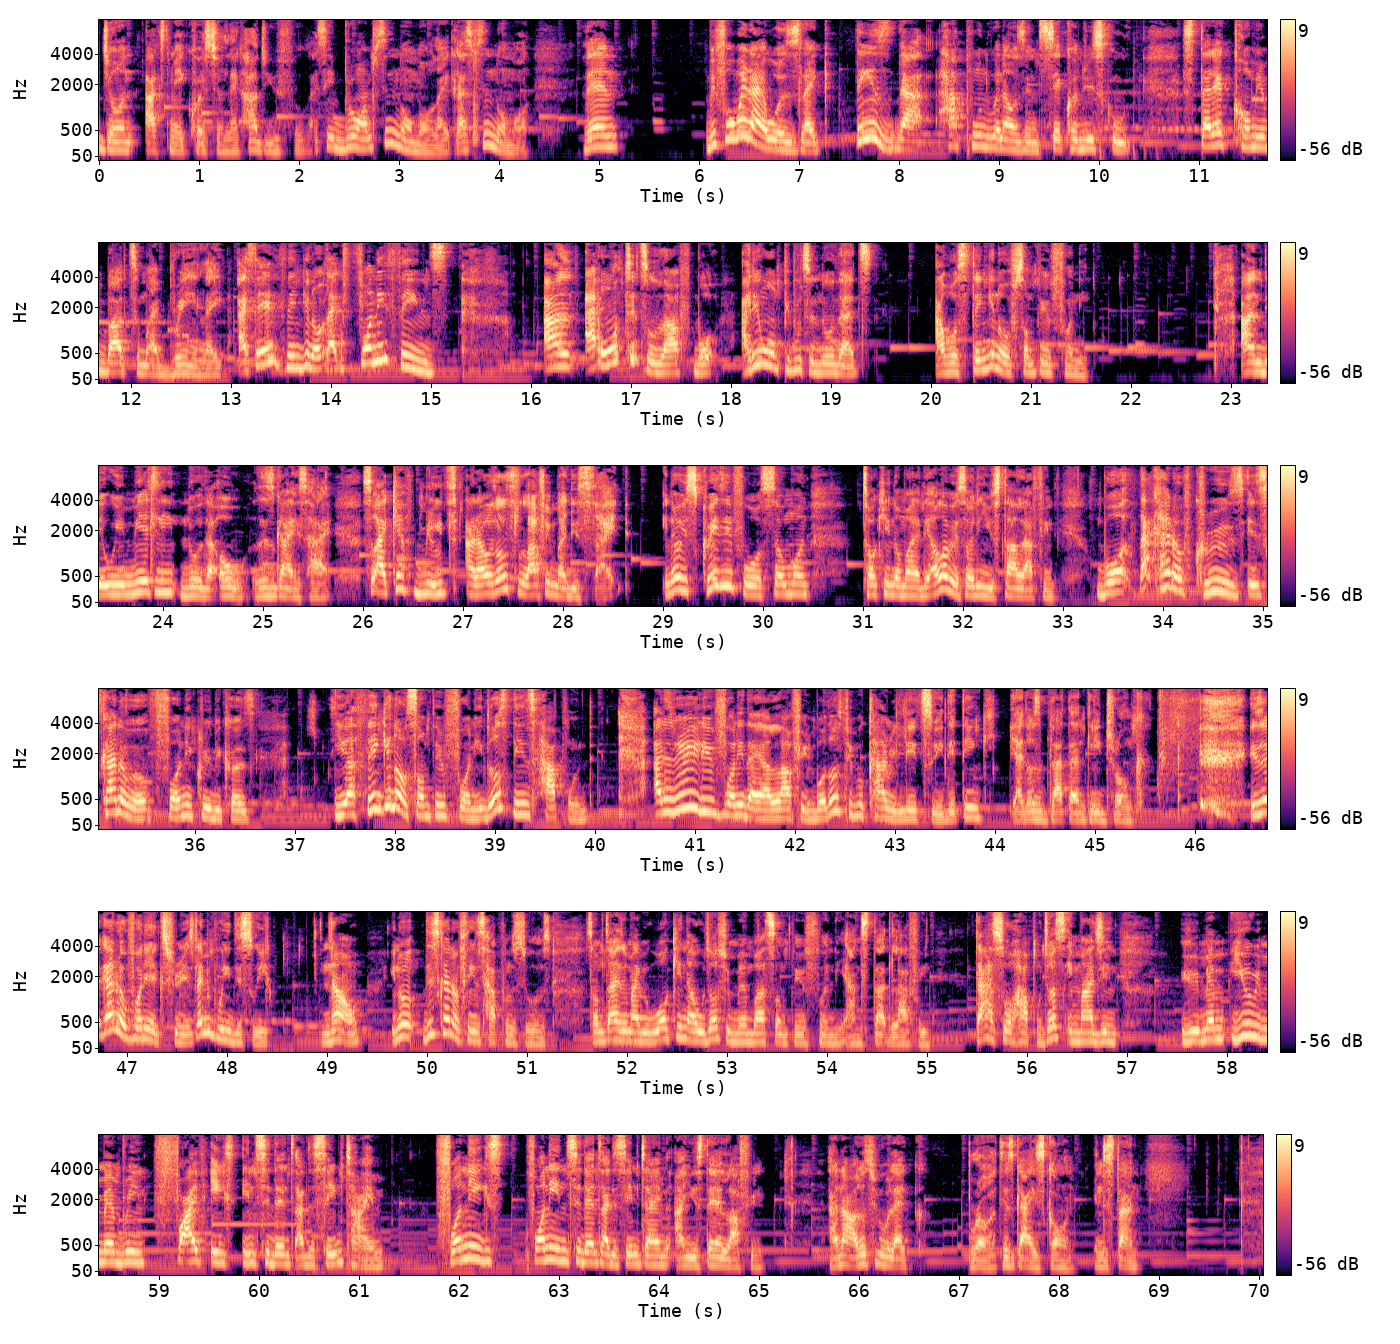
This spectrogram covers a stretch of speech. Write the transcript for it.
John asked me a question like, "How do you feel?" I said, "Bro, I'm still normal. Like I'm still normal." Then, before when I was like things that happened when I was in secondary school started coming back to my brain. Like I started thinking of like funny things, and I wanted to laugh, but I didn't want people to know that I was thinking of something funny and they will immediately know that oh this guy is high. So i kept mute and i was just laughing by the side. You know it's crazy for someone talking normally all of a sudden you start laughing. But that kind of cruise is kind of a funny cruise because you are thinking of something funny. Those things happened. And it's really, really funny that you're laughing but those people can't relate to it. They think you're just blatantly drunk. It's a kind of funny experience. Let me put it this way. Now you know, this kind of things happens to us. Sometimes we might be walking and we'll just remember something funny and start laughing. That's what happened. Just imagine you remember you remembering five incidents at the same time, funny funny incidents at the same time, and you start laughing. And now those people like, bro, this guy is gone. Understand?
